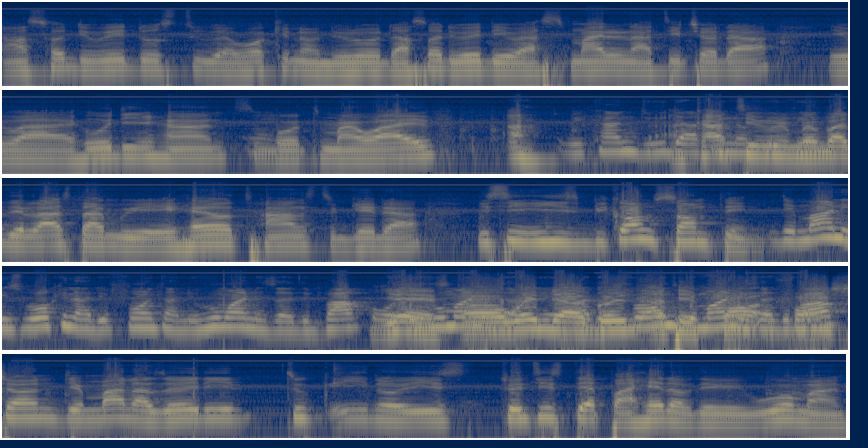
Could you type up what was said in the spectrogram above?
I saw the way those two were walking on the road. I saw the way they were smiling at each other. They were holding hands. Mm. But my wife, ah, We can't do that. I can't even remember the last time we held hands together. You see, he's become something. The man is walking at the front and the woman is at the back, or the yes, woman or when the, they are at the going front, at the a man fun- is at the back. function, the man has already took, you know, is 20 step ahead of the woman,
